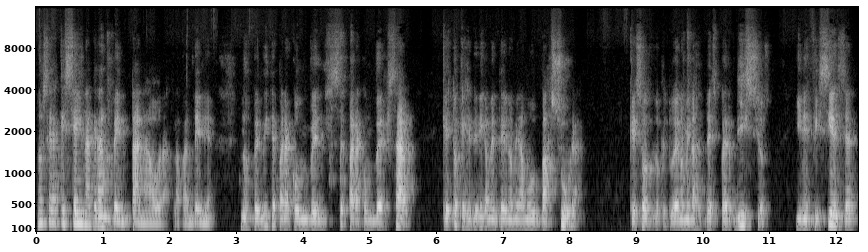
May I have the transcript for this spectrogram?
¿No será que si hay una gran ventana ahora, la pandemia, nos permite para, para conversar que esto que genéricamente denominamos basura, que son lo que tú denominas desperdicios, ineficiencias,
